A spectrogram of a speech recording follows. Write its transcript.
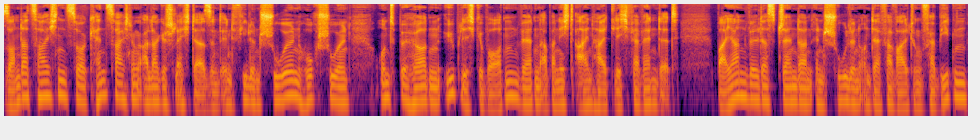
Sonderzeichen zur Kennzeichnung aller Geschlechter sind in vielen Schulen, Hochschulen und Behörden üblich geworden, werden aber nicht einheitlich verwendet. Bayern will das Gendern in Schulen und der Verwaltung verbieten,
